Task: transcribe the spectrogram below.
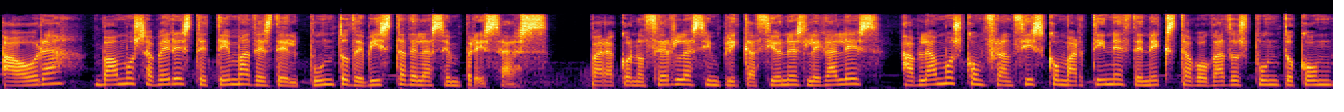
Ahora vamos a ver este tema desde el punto de vista de las empresas. Para conocer las implicaciones legales, hablamos con Francisco Martínez de nextabogados.com,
